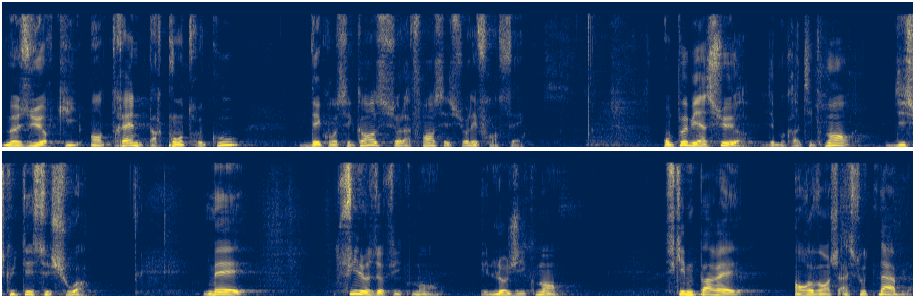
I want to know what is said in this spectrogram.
mesures qui entraînent par contre-coup des conséquences sur la France et sur les Français. On peut bien sûr, démocratiquement, discuter ces choix, mais philosophiquement et logiquement, ce qui me paraît en revanche insoutenable,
